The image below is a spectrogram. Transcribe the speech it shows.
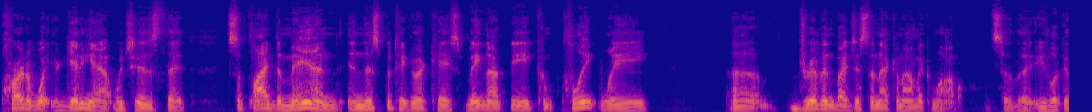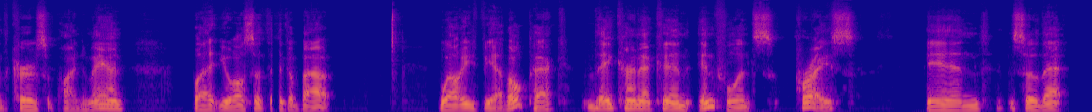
part of what you're getting at which is that supply demand in this particular case may not be completely um, driven by just an economic model. So that you look at the curve supply and demand, but you also think about well, if you have OPEC, they kind of can influence price, and so that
